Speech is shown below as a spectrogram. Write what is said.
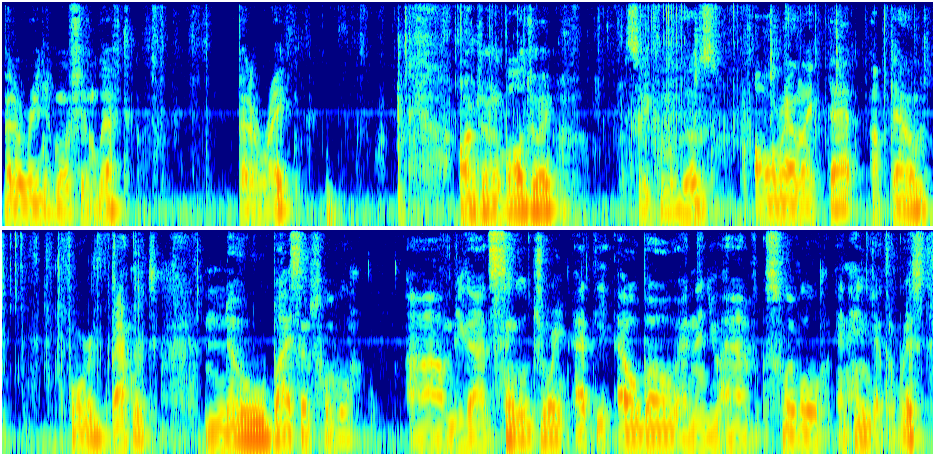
Better range of motion left, better right. Arms are on a ball joint, so you can move those all around like that, up, down, forward, backwards. No bicep swivel, Um, you got single joint at the elbow, and then you have swivel and hinge at the wrist.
